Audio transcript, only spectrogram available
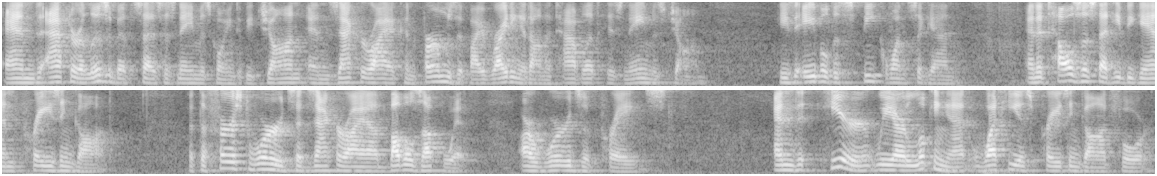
and after Elizabeth says his name is going to be John, and Zechariah confirms it by writing it on a tablet, his name is John, he's able to speak once again. And it tells us that he began praising God. That the first words that Zechariah bubbles up with are words of praise. And here we are looking at what he is praising God for.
